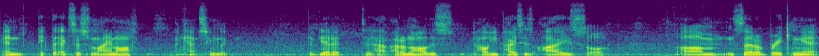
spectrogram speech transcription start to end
and take the excess line off. I can't seem to to get it to have I don't know how this how he ties his eyes so um, instead of breaking it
